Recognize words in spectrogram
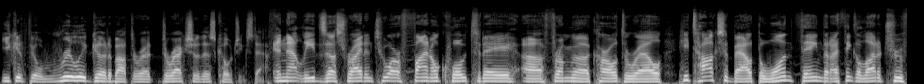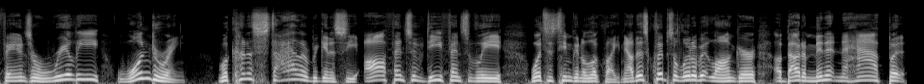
you can feel really good about the re- direction of this coaching staff. And that leads us right into our final quote today uh, from uh, Karl Dorrell. He talks about the one thing that I think a lot of true fans are really wondering. What kind of style are we going to see? Offensive, defensively, what's his team going to look like? Now, this clip's a little bit longer, about a minute and a half, but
